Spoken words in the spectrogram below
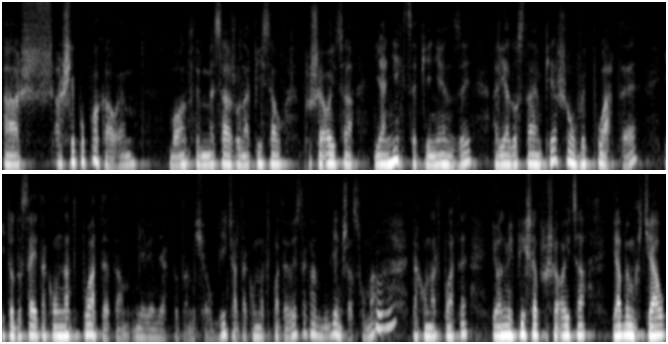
aż, aż się popłakałem, bo on w tym mesażu napisał, proszę ojca, ja nie chcę pieniędzy, ale ja dostałem pierwszą wypłatę i to dostaję taką nadpłatę tam, nie wiem jak to tam się oblicza, taką nadpłatę, to jest taka większa suma, Mhm. taką nadpłatę. I on mi pisze, proszę ojca, ja bym chciał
